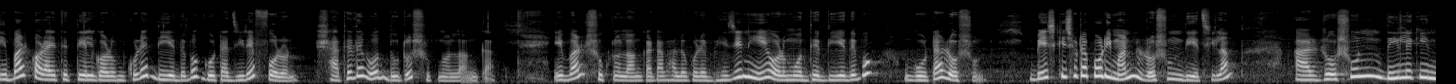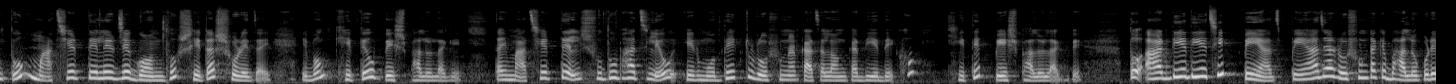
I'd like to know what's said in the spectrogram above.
এবার কড়াইতে তেল গরম করে দিয়ে দেব গোটা জিরে ফোড়ন, সাথে দেব দুটো শুকনো লঙ্কা। এবার শুকনো লঙ্কাটা ভালো করে ভেজে নিয়ে ওর মধ্যে দিয়ে দেব গোটা রসুন। বেশ কিছুটা পরিমাণ রসুন দিয়েছিলাম আর রসুন দিলে কিন্তু মাছের তেলের যে গন্ধ সেটা সরে যায় এবং খেতেও বেশ ভালো লাগে। তাই মাছের তেল শুধু ভাজলেও এর মধ্যে একটু রসুন আর কাঁচা লঙ্কা দিয়ে দেখো, খেতে বেশ ভালো লাগবে। তো আর দিয়ে দিয়েছি পেঁয়াজ। পেঁয়াজ আর রসুনটাকে ভালো করে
